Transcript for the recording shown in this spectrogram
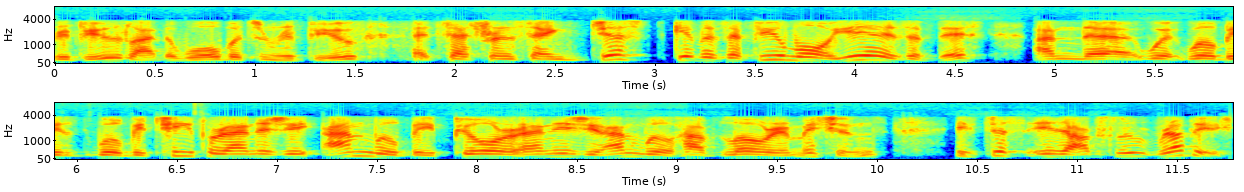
reviews, like the Warburton Review, etc., and saying, just give us a few more years of this, and uh, we'll be we'll be cheaper energy, and we'll be purer energy, and we'll have lower emissions. It just is absolute rubbish.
